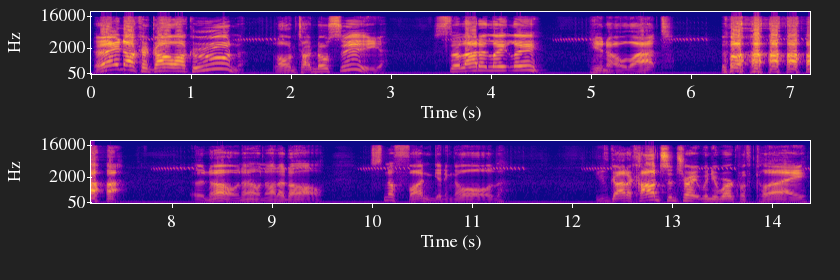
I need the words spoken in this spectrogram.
Hey, Nakagawa-kun! Long time no see! Still at it lately? You know that. no, no, not at all. It's no fun getting old. You've got to concentrate when you work with clay.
